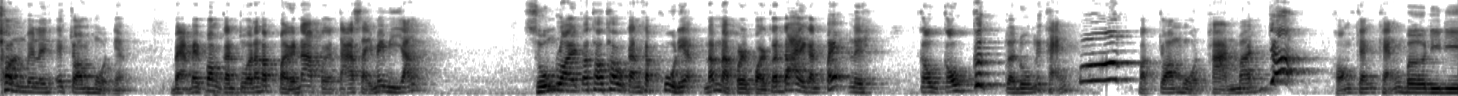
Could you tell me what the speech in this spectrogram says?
ชนไปเลยไอ้จอมโหดเนี่ย แบบไม่ป้องกันตัวนะครับ เปิดหน้าเปิดตาใส่ไม่มียั้งสูงลอยก็เท่าๆกันครับคู่เนี้ยน้ำหนักปล่อยๆก็ได้กันเป๊ะเลย เกาเกากึกกระดูกนี่แข็งป๊อกปักจอมโหดผ่านมาเยอะ ของแข็งแข็งเบอร์ดี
